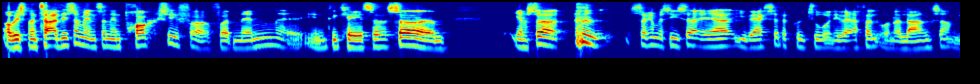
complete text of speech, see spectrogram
Og hvis man tager det som en sådan en proxy for, for den anden øh, indikator, så, øh, jamen så, så kan man sige, så er iværksætterkulturen i hvert fald under langsom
